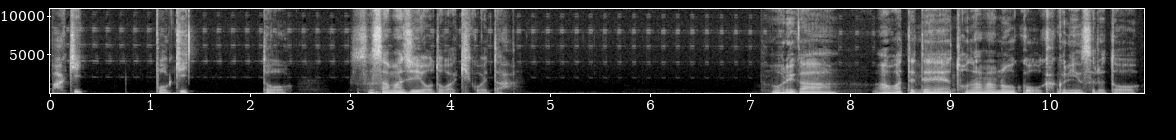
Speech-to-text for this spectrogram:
バキッ、ボキッと、凄まじい音が聞こえた。俺が慌てて戸棚の奥を確認すると、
